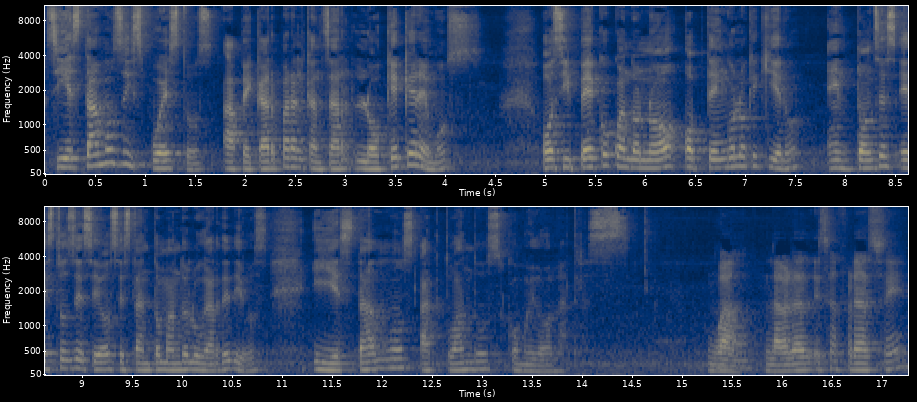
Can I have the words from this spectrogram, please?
si estamos dispuestos a pecar para alcanzar lo que queremos, o si peco cuando no obtengo lo que quiero, entonces estos deseos están tomando lugar de Dios y estamos actuando como idólatras. Wow, la verdad esa frase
